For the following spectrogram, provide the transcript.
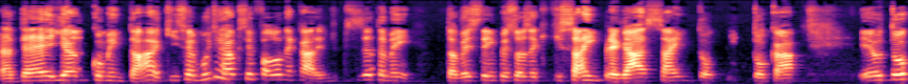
até ia comentar que isso é muito real que você falou, né, cara? A gente precisa também. Talvez tem pessoas aqui que saem pregar, saem to tocar. Eu tô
